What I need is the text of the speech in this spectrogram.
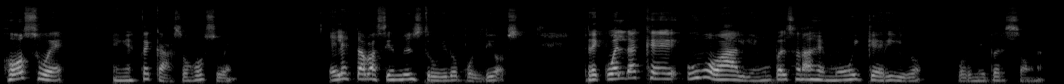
Josué, en este caso Josué, él estaba siendo instruido por Dios. Recuerda que hubo alguien, un personaje muy querido por mi persona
